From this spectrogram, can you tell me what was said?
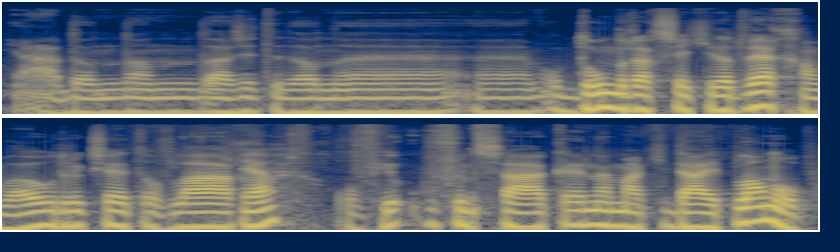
ja, dan, dan daar zitten dan eh, op donderdag zet je dat weg. Gaan we hoogdruk zetten of laag. Ja. Of je oefent zaken en dan maak je daar je plan op.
